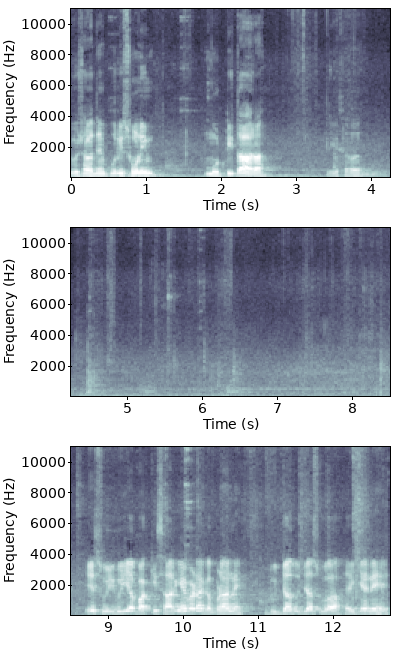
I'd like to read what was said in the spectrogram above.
ਚੋ ਸਕਦੇ ਹਾਂ। ਪੂਰੀ ਸੋਹਣੀ ਮੋਟੀ ਧਾਰ ਆ। ਦੇਖ ਸਕਦੇ ਇਹ ਸੂਈ ਹੋਈ ਆ, ਬਾਕੀ ਸਾਰੀਆਂ ਵੜਾ ਗੱਬਣਾ ਨੇ। ਦੂਜਾ ਦੂਜਾ ਸੂਆ ਹੈਗੀਆਂ ਨੇ ਇਹ।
